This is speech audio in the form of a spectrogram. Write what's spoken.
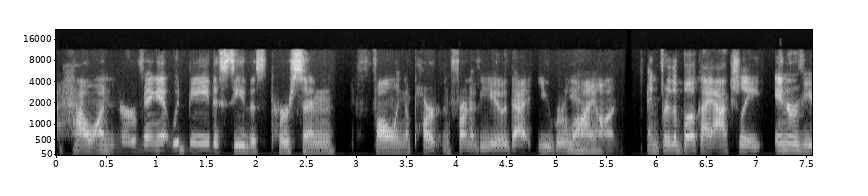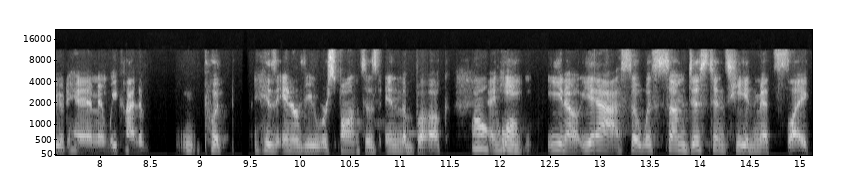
how unnerving it would be to see this person falling apart in front of you that you rely yeah. on. And for the book, I actually interviewed him and we kind of put his interview responses in the book. Oh, and cool. he, you know, yeah. So with some distance, he admits like,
